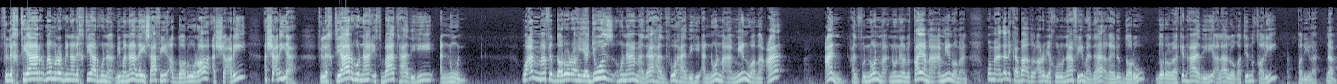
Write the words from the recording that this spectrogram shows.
في الاختيار ما مراد من الاختيار هنا؟ بمعنى ليس في الضرورة الشعري الشعرية. في الاختيار هنا إثبات هذه النون. وأما في الضرورة يجوز هنا ماذا؟ حذف هذه النون مع من ومع عن. حذف النون نون الوقاية مع أمين ومع ومع ذلك بعض العرب يقولون في ماذا غير الضرورة لكن هذه على لغة قلي قليلة. نعم.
